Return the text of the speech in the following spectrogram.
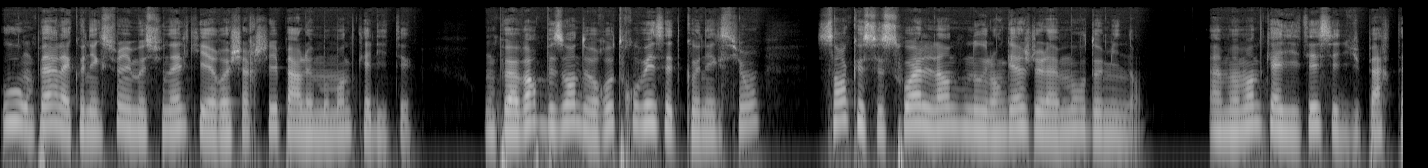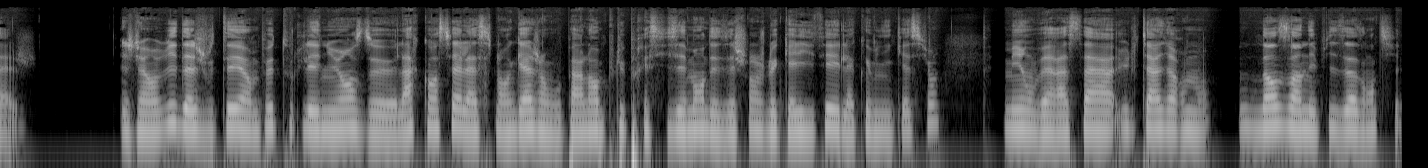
où on perd la connexion émotionnelle qui est recherchée par le moment de qualité. On peut avoir besoin de retrouver cette connexion sans que ce soit l'un de nos langages de l'amour dominant. Un moment de qualité, c'est du partage. J'ai envie d'ajouter un peu toutes les nuances de l'arc-en-ciel à ce langage en vous parlant plus précisément des échanges de qualité et de la communication, mais on verra ça ultérieurement dans un épisode entier.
